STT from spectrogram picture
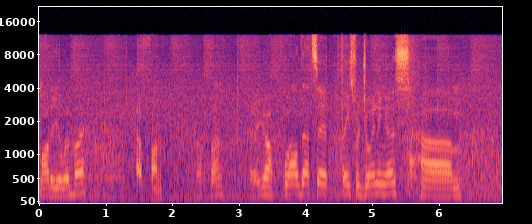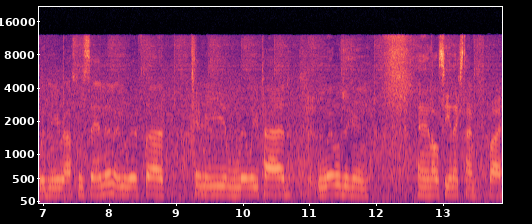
Motto you live by? Have fun. Have fun. There you go. Well, that's it. Thanks for joining us. Um, with me, Rasmus Sandin, and with uh, Timmy Lilypad Liljegren. And I'll see you next time. Bye.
